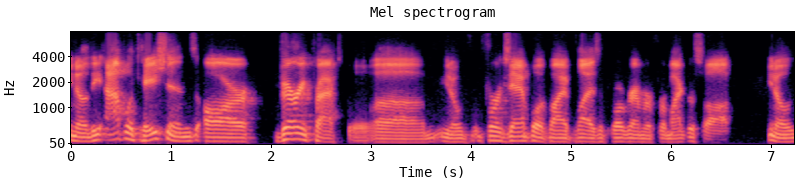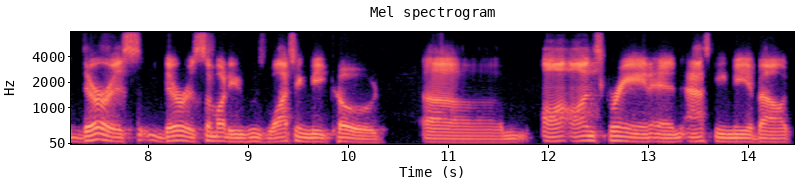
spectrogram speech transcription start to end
you know, the applications are very practical. Um, you know, for example, if I apply as a programmer for Microsoft, you know, there is there is somebody who's watching me code um, on, on screen and asking me about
